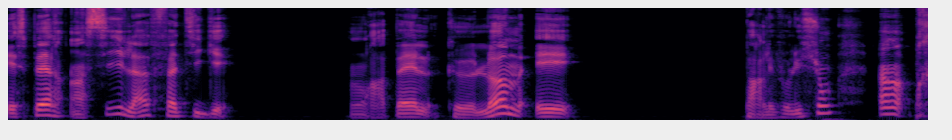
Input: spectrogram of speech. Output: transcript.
espèrent ainsi la fatiguer. On rappelle que l'homme est, par l'évolution, un prédateur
